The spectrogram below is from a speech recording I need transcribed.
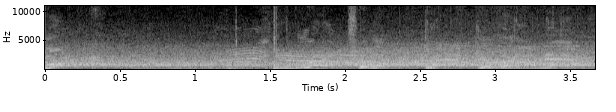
mark. Right to the back of the neck.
